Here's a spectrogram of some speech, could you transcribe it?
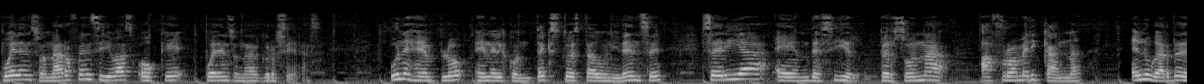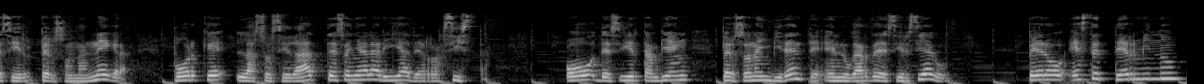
pueden sonar ofensivas o que pueden sonar groseras. Un ejemplo en el contexto estadounidense sería em, decir persona afroamericana en lugar de decir persona negra, porque la sociedad te señalaría de racista. O decir también persona invidente en lugar de decir ciego, pero este término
